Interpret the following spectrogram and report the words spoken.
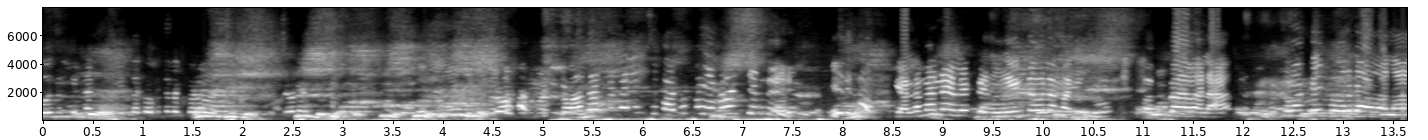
భోజనం తిన్నట్టు సీతకోకతలకు కూడా వచ్చింది. చూడండి. గోదావరిలో నుంచి బటర్ఫ్లై ఎగరొచ్చింది. ఇదిగో, వెళ్ళమన్నా వెళ్ళట్లేదు. ఏం కావాలమ్మా నీకు పప్పు కావాలా? గుత్తి వంకాయ కూర కావాలా.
